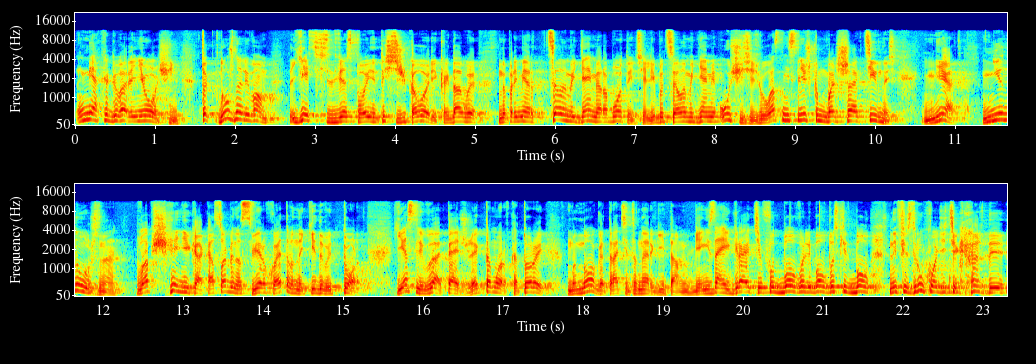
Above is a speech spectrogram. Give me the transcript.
мягко говоря, не очень. Так нужно ли вам есть две с половиной тысячи калорий, когда вы, например, целыми днями работаете, либо целыми днями учитесь, у вас не слишком большая активность? Нет, не нужно. Вообще никак. Особенно сверху этого накидывать торт. Если вы, опять же, эктоморф, который много тратит энергии, там, я не знаю, играете в футбол, волейбол, баскетбол, на физру ходите каждые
